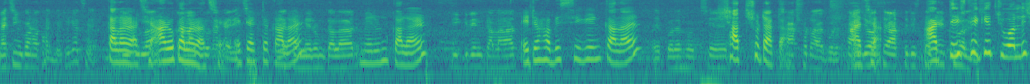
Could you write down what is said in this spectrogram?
ম্যাচিং করা থাকবে ঠিক আছে কালার আছে, আরও কালার আছে। এটা একটা colour. Maroon colour maroon colour sea green colour এটা হবে সি গ্রিন কালার এরপরে হচ্ছে সাতশো টাকা। 700 টাকা করে। সাইজও আচ্ছা। আছে 38 থেকে আটত্রিশ 44 থেকে চুয়াল্লিশ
